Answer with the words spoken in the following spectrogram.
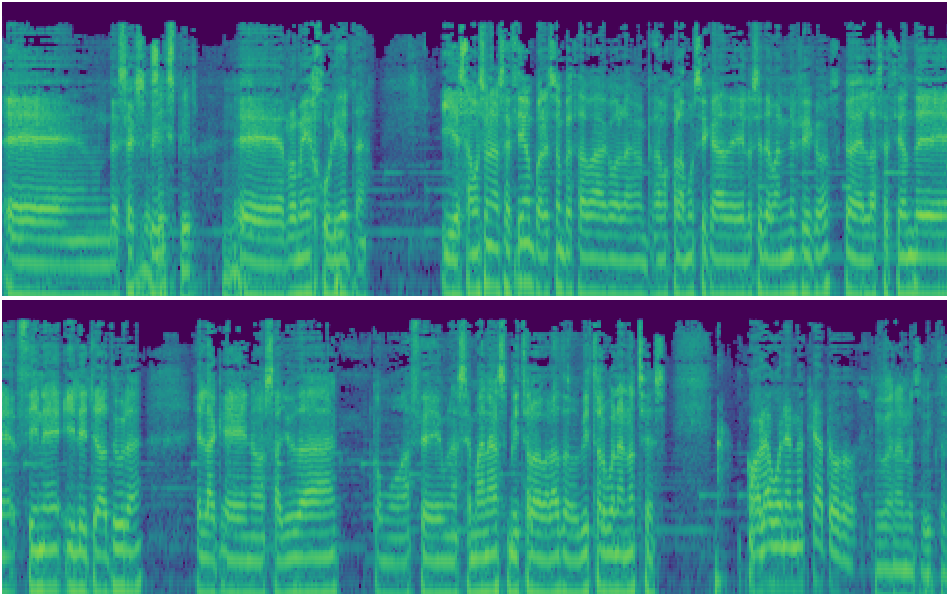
Eh, de Shakespeare. Eh, Romeo y Julieta. Y estamos en una sección, por eso empezaba con la, empezamos con la música de Los Siete Magníficos, en la sección de cine y literatura, en la que nos ayuda, como hace unas semanas, Víctor Alvarado. Víctor, buenas noches. Hola, buenas noches a todos. Muy buenas noches, Víctor.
